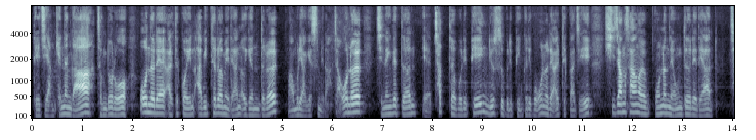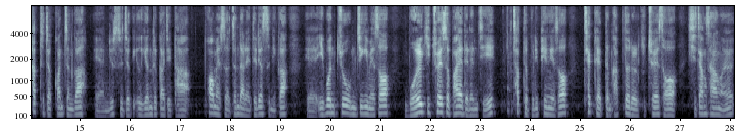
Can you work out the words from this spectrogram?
되지 않겠는가 정도로 오늘의 알트코인 아비트럼에 대한 의견들을 마무리하겠습니다. 자, 오늘 진행됐던 예, 차트 브리핑, 뉴스 브리핑 그리고 오늘의 알트까지 시장 상황을 보는 내용들에 대한 차트적 관점과 예, 뉴스적 의견들까지 다 포함해서 전달해 드렸으니까 예, 이번 주 움직임에서 뭘 기초해서 봐야 되는지 차트 브리핑에서 체크했던 값들을 기초해서 시장 상황을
